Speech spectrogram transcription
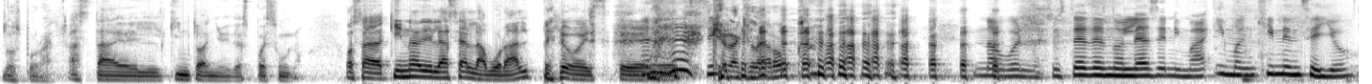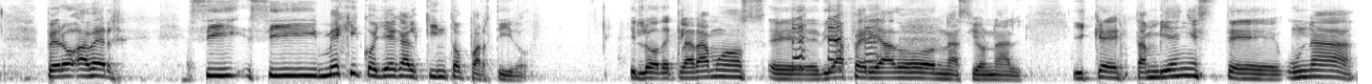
dos por año. Hasta el quinto año y después uno. O sea, aquí nadie le hace al laboral, pero este... Sí. ¿Queda claro? No, bueno, si ustedes no le hacen, ima- imagínense yo. Pero a ver, si, si México llega al quinto partido y lo declaramos eh, día feriado nacional. Y que también este, una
